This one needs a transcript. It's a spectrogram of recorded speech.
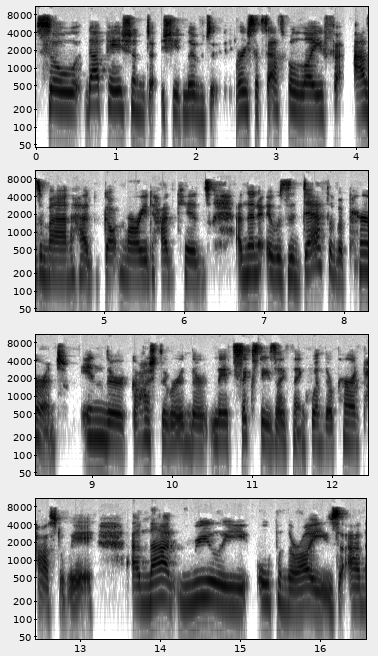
So that patient, she'd lived a very successful life as a man, had gotten married, had kids, and then it was the death of a parent in their gosh, they were in their late 60s, I think, when their parent passed away. And that really opened their eyes. And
